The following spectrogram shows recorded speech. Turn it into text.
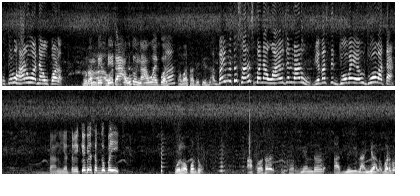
થોડું સારું બનાવવું પડે બેટા આવું તો ના? હોય પણ. ભાઈ હું તો સરસ બનાવું આયોજન વાળું વ્યવસ્થિત જોવાય એવું જોવા તા તમે કયો બે શબ્દો ભાઈ બોલ હો પડજો આપણો છે ઘરની અંદર આદમી લાવી આલો બરાબર?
